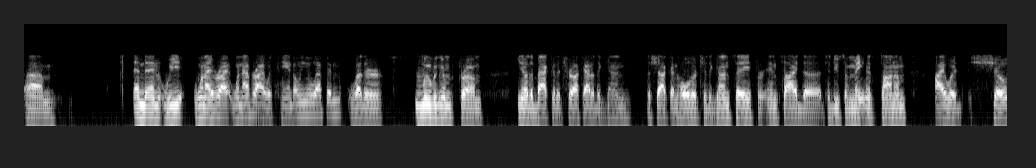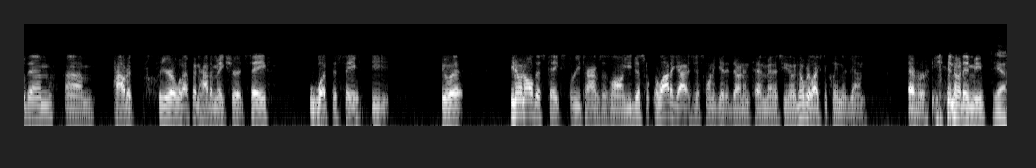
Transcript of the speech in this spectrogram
Um, and then we, whenever I, whenever I was handling a weapon, whether moving them from, you know, the back of the truck out of the gun, the shotgun holder to the gun safe or inside to, to do some maintenance on them, I would show them um, how to clear a weapon, how to make sure it's safe, what the safety do it. You know, and all this takes three times as long. You just a lot of guys just want to get it done in ten minutes. You know, nobody likes to clean their gun, ever. You know what I mean? Yeah.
